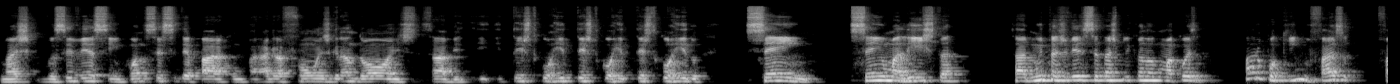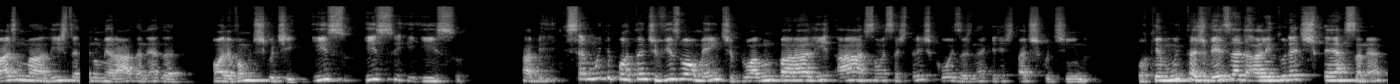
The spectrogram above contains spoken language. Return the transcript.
mas você vê assim, quando você se depara com parágrafos grandões, sabe, e, e texto corrido, texto corrido, texto corrido, sem sem uma lista, sabe? Muitas vezes você está explicando alguma coisa, para um pouquinho, faz, faz uma lista enumerada, né? Da, olha, vamos discutir isso, isso e isso, sabe? Isso é muito importante visualmente para o aluno parar ali. Ah, são essas três coisas, né? Que a gente está discutindo, porque muitas vezes a, a leitura é dispersa, né?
